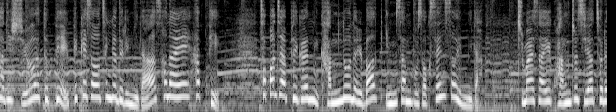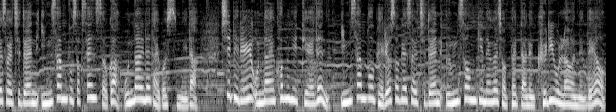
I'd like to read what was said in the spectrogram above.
핫이슈 핫토픽 팩해서 챙겨드립니다. 선아의 핫픽. 첫 번째 핫픽은 감론을박 임산부석 센서입니다. 주말 사이 광주 지하철에 설치된 임산부석 센서가 온라인에 달궜습니다. 11일 온라인 커뮤니티에는 임산부 배려석에 설치된 음성 기능을 접했다는 글이 올라왔는데요.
